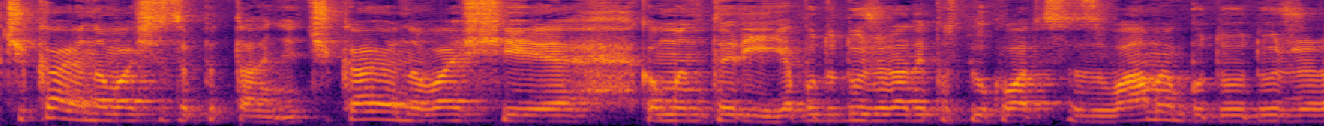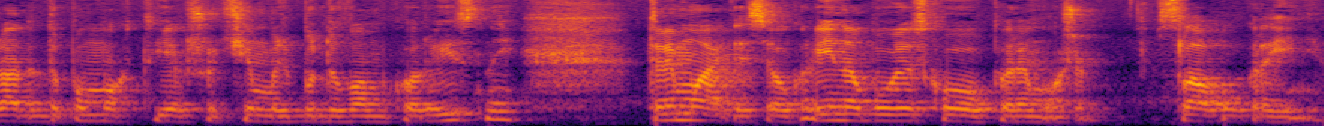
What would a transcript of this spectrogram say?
Чекаю на ваші запитання, чекаю на ваші коментарі. Я буду дуже радий поспілкуватися з вами. Буду дуже радий допомогти, якщо чимось буду вам корисний. Тримайтеся, Україна обов'язково переможе. Слава Україні!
